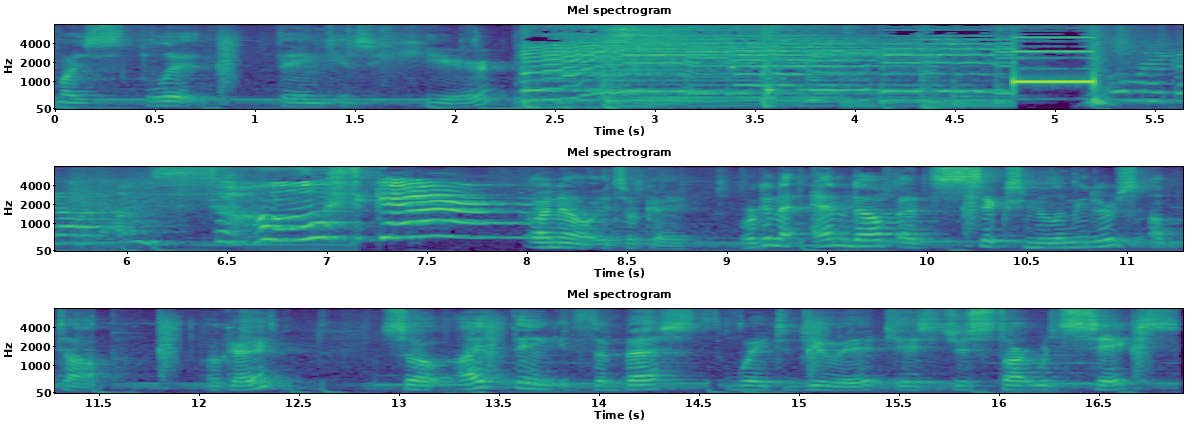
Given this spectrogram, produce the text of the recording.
my split thing is here. Oh my god, I'm so scared. Oh no, it's okay. We're gonna end up at six millimeters up top. Okay? So I think it's the best way to do it is just start with six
